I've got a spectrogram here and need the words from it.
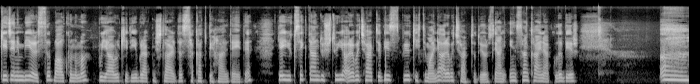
Gecenin bir yarısı balkonuma bu yavru kediyi bırakmışlardı. Sakat bir haldeydi. Ya yüksekten düştü ya araba çarptı. Biz büyük ihtimalle araba çarptı diyoruz. Yani insan kaynaklı bir ah,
